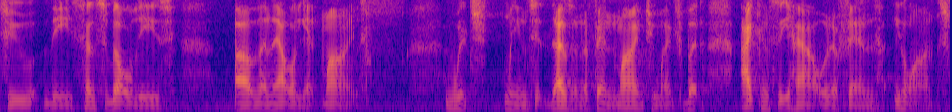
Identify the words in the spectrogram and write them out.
to the sensibilities of an elegant mind, which means it doesn't offend mine too much, but I can see how it would offend Elon's.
